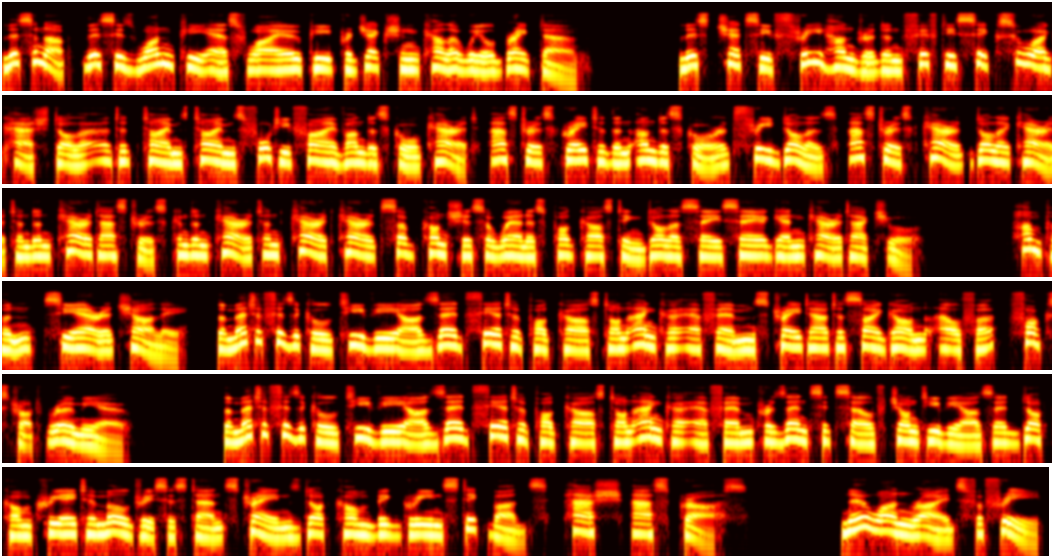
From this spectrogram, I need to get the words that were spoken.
Listen up, this is 1PSYOP projection color wheel breakdown. List Chetsif 356 UAG hash dollar at at times times 45 underscore carat, asterisk greater than underscore at $3, asterisk carat dollar carat and and carat asterisk and and carat and carat carat subconscious awareness podcasting dollar say say again carat actual. Humpen, Sierra Charlie. The Metaphysical TVRZ Theatre podcast on Anchor FM straight out of Saigon, Alpha, Foxtrot, Romeo. The Metaphysical TVRZ Theatre podcast on Anchor FM presents itself JohnTVRZ.com creator Strains.com Big Green Stick Buds, hash, ass grass. No one rides for free.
